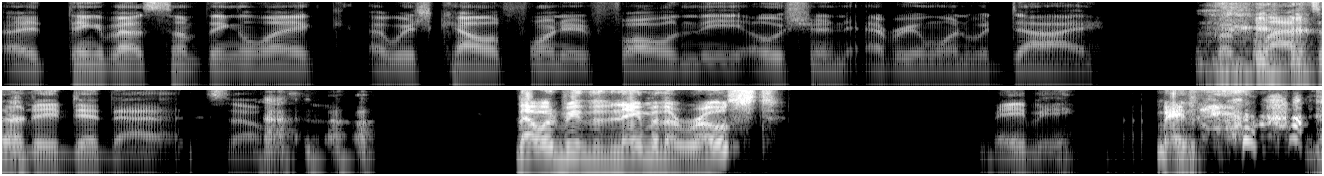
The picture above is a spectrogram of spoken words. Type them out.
I'd think about something like, "I wish California would fall in the ocean, everyone would die." But Blatz already did that, so That would be the name of the roast? maybe. Maybe.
